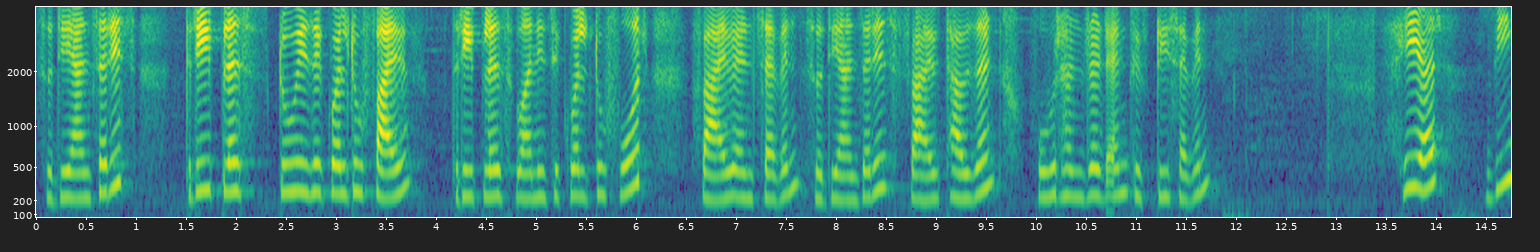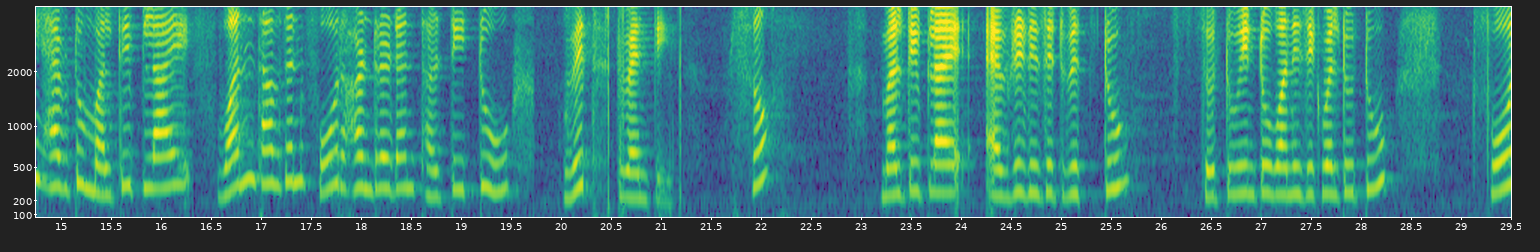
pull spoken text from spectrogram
so the answer is 3 plus 2 is equal to 5 3 plus 1 is equal to 4 5 and 7 so the answer is 5457 here we have to multiply 1432 with 20 so multiply every digit with 2 so 2 into 1 is equal to 2 4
